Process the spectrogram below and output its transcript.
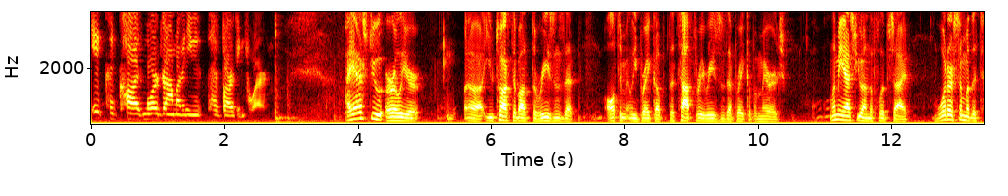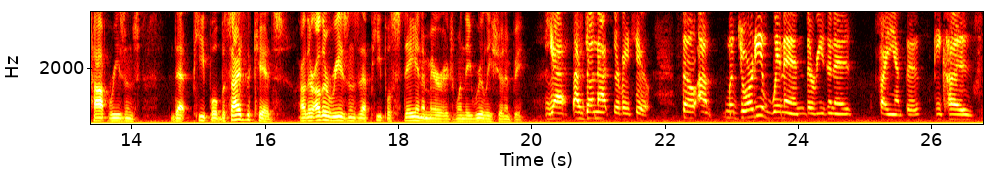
it could cause more drama than you have bargained for. I asked you earlier. Uh, you talked about the reasons that ultimately break up the top three reasons that break up a marriage. Let me ask you on the flip side. What are some of the top reasons that people, besides the kids, are there other reasons that people stay in a marriage when they really shouldn't be? Yes, I've done that survey too. So, um, majority of women, the reason is finances because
